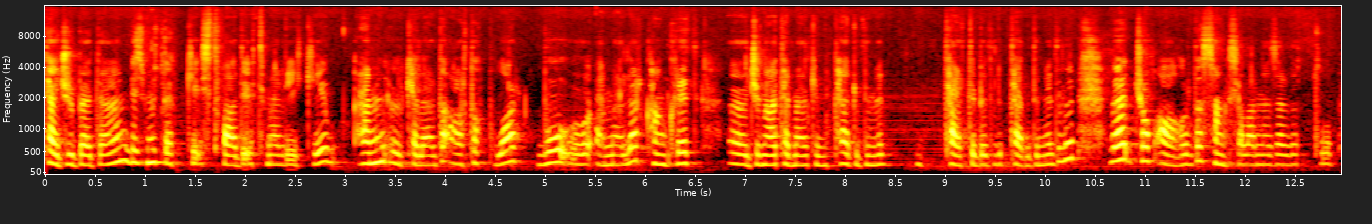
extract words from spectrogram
təcrübədən biz mütləq ki istifadə etməliyik ki, həmin ölkələrdə artıq bunlar bu e, əməllər konkret e, cinayət əməli kimi təqdim edilir tərtib edilib, təqdim edilib və çox ağır da sanksiyalar nəzərdə tutulub.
